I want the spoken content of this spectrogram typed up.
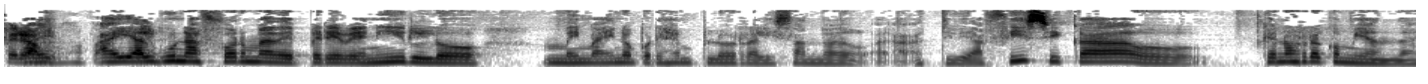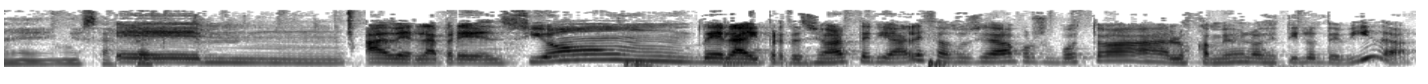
Pero ¿Hay, ¿Hay, alguna forma de prevenirlo? Me imagino, por ejemplo, realizando actividad física o ¿Qué nos recomiendas en ese aspecto? Em, a ver, la prevención de la hipertensión arterial está asociada, por supuesto, a los cambios en los estilos de vida.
